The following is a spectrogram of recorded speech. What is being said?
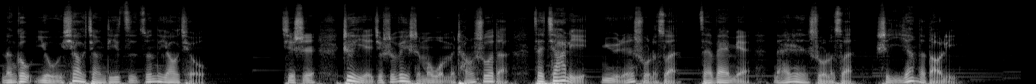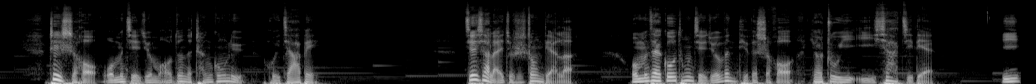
能够有效降低自尊的要求。其实，这也就是为什么我们常说的，在家里女人说了算，在外面男人说了算是一样的道理。这时候，我们解决矛盾的成功率会加倍。接下来就是重点了，我们在沟通解决问题的时候，要注意以下几点：一、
